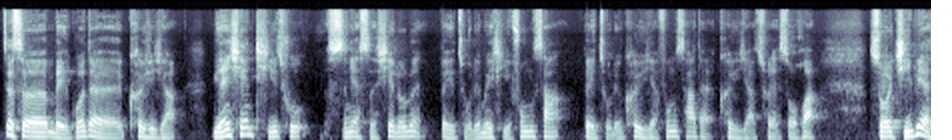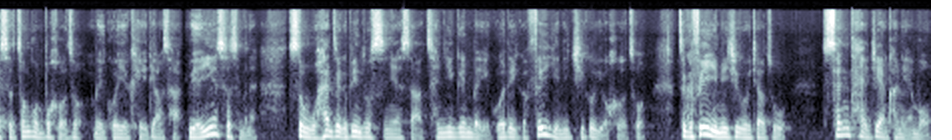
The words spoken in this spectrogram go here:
这是美国的科学家原先提出实验室泄露论，被主流媒体封杀，被主流科学界封杀的科学家出来说话。说，即便是中共不合作，美国也可以调查。原因是什么呢？是武汉这个病毒实验室啊，曾经跟美国的一个非盈利机构有合作。这个非盈利机构叫做生态健康联盟。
